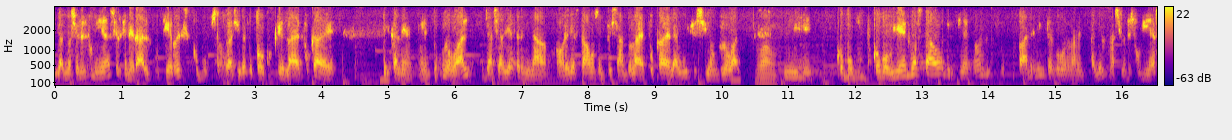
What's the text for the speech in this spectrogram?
las Naciones Unidas, el general Gutiérrez, como se puede decir hace poco, que la época de, calentamiento global ya se había terminado. Ahora ya estábamos empezando la época de la ebullición global. Y como, como bien lo ha estado diciendo el panel intergubernamental de las Naciones Unidas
